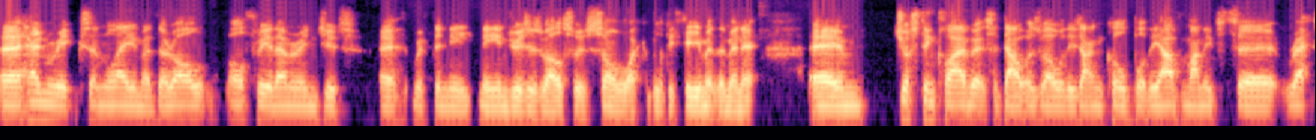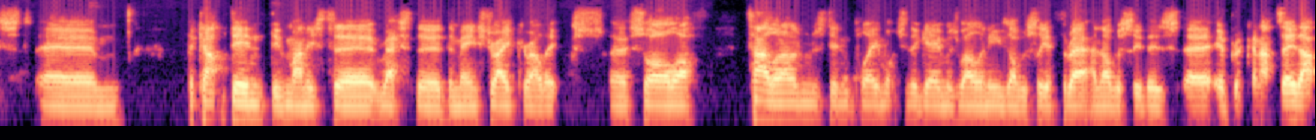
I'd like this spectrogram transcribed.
uh, and Laimer, they're all all three of them are injured uh, with the knee knee injuries as well. So it's sort of like a bloody theme at the minute. Um, Justin Kluivert's a doubt as well with his ankle, but they have managed to rest um, the captain. They've managed to rest the the main striker Alex uh, Sørloth. Tyler Adams didn't play much of the game as well, and he's obviously a threat. And obviously there's uh, Ibra Konate that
